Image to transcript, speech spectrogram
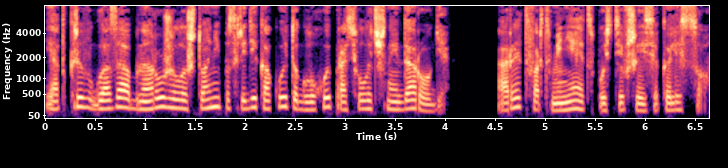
и, открыв глаза, обнаружила, что они посреди какой-то глухой проселочной дороги, а Редфорд меняет спустившееся колесо.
